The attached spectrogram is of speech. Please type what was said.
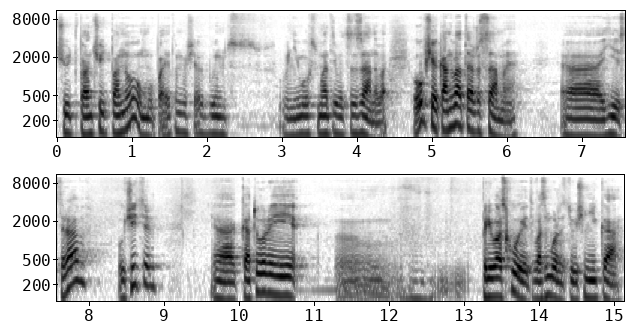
чуть, по, чуть по-новому, поэтому сейчас будем в него всматриваться заново. Общая канва та же самая – Э, есть раб, учитель, э, который э, превосходит возможности ученика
